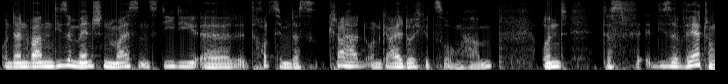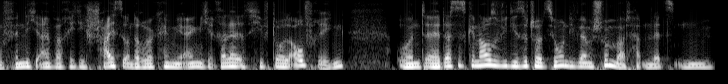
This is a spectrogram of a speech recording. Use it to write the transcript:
Und dann waren diese Menschen meistens die, die äh, trotzdem das knallhart und geil durchgezogen haben. Und das, diese Wertung finde ich einfach richtig scheiße und darüber kann ich mich eigentlich relativ doll aufregen. Und äh, das ist genauso wie die Situation, die wir im Schwimmbad hatten letzten,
